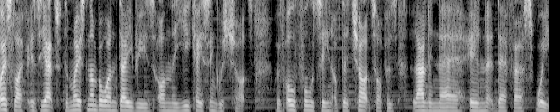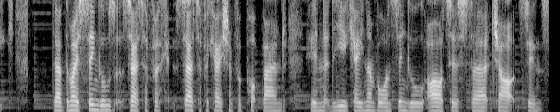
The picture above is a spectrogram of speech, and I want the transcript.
Westlife is the act with the most number one debuts on the UK singles charts, with all 14 of their chart toppers landing there in their first week. They have the most singles certific- certification for pop band in the UK number one single artist uh, chart since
